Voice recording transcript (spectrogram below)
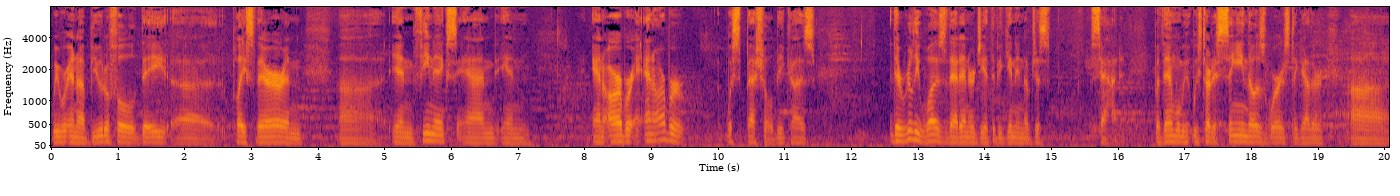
we were in a beautiful day uh, place there, and uh, in Phoenix, and in Ann Arbor. Ann Arbor was special because there really was that energy at the beginning of just sad, but then when we, we started singing those words together. Uh,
